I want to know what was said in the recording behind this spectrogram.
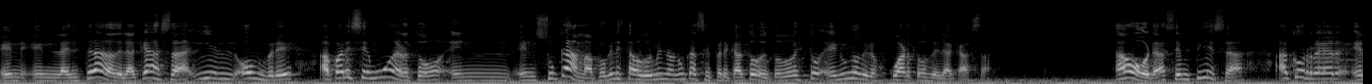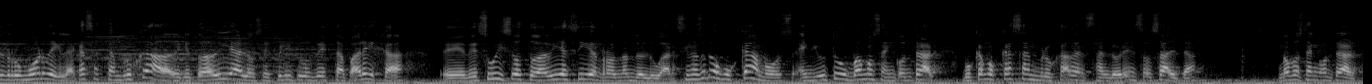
en, la entrada de la casa y el hombre aparece muerto en, en su cama, porque él estaba durmiendo, nunca se percató de todo esto, en uno de los cuartos de la casa. Ahora se empieza a correr el rumor de que la casa está embrujada, de que todavía los espíritus de esta pareja eh, de suizos todavía siguen rondando el lugar. Si nosotros buscamos en YouTube, vamos a encontrar, buscamos casa embrujada en San Lorenzo Salta, vamos a encontrar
